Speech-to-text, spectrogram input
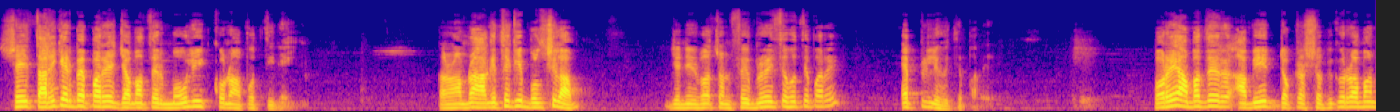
সেই তারিখের ব্যাপারে জামাতের মৌলিক কোনো আপত্তি নেই। কারণ আমরা আগে থেকেই বলছিলাম যে নির্বাচন ফেব্রুয়ারিতে হতে পারে, এপ্রিলে হতে পারে। পরে আমাদের আমির ডক্টর শফিকুর রহমান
